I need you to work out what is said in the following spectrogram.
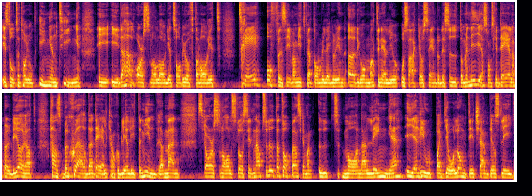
i stort sett har gjort ingenting. I, i det här Arsenal-laget så har det ju ofta varit tre offensiva mittfältare om vi lägger in Ödegård, Martinelli och Osaka och sen då det dessutom en nia som ska dela på det. Det gör ju att hans beskärda del kanske blir lite mindre. Men ska Arsenal slås i den absoluta toppen, ska man utmana länge i Europa, gå långt i Champions League,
